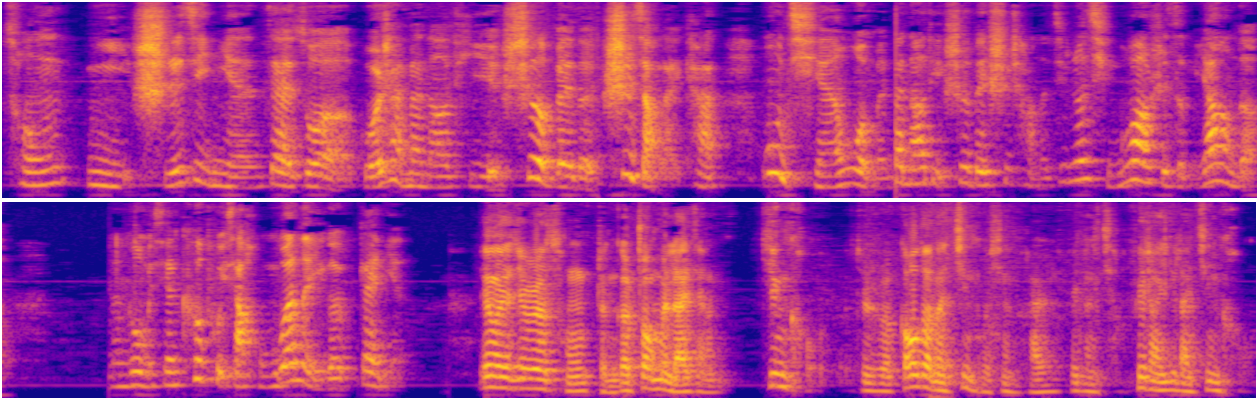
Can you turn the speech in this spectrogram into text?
从你十几年在做国产半导体设备的视角来看，目前我们半导体设备市场的竞争情况是怎么样的？能给我们先科普一下宏观的一个概念？因为就是从整个装备来讲，进口就是说高端的进口性还是非常强，非常依赖进口，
